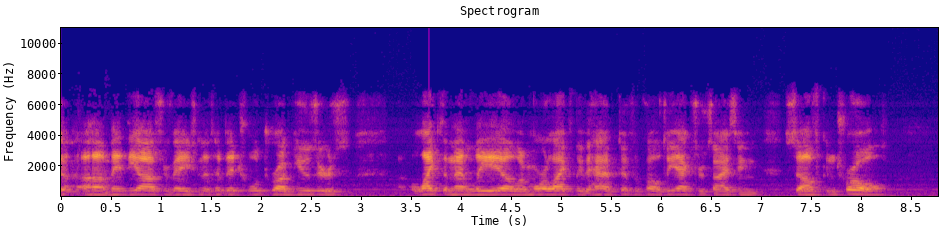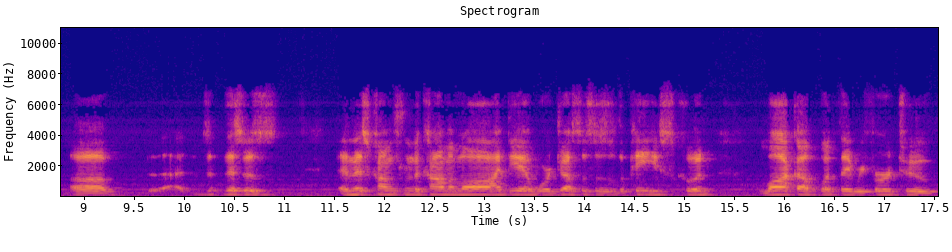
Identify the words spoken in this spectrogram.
uh, made the observation that habitual drug users, like the mentally ill, are more likely to have difficulty exercising self-control. Uh, this is, and this comes from the common law idea where justices of the peace could lock up what they referred to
